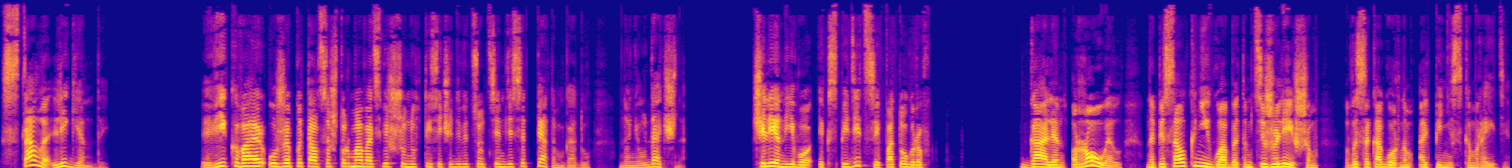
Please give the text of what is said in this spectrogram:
стало легендой. Виквайр уже пытался штурмовать вершину в 1975 году, но неудачно. Член его экспедиции, фотограф Гален Роуэлл, написал книгу об этом тяжелейшем высокогорном альпинистском рейде.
